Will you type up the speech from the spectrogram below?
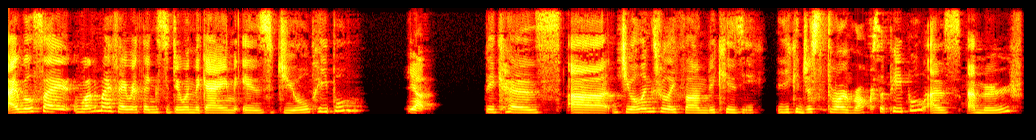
I will say one of my favorite things to do in the game is duel people yep. because uh, dueling's really fun because you you can just throw rocks at people as a move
